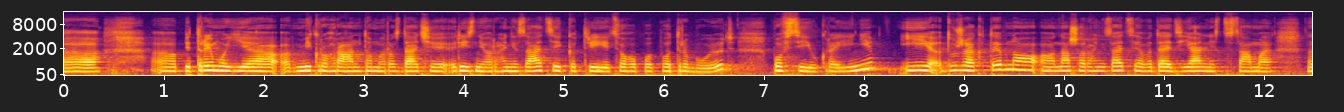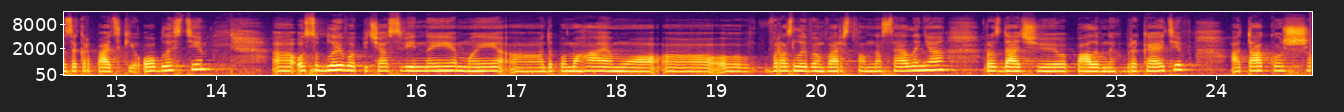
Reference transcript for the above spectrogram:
е, е, Підтримує мікрогрантами роздачі різні організації, котрі цього по- потребують по всій Україні. І дуже активно е, наша організація веде діяльність саме на Закарпатській області. Е, Особливо під час війни ми е, допомагаємо е, вразливим верствам населення роздачею паливних брикетів, а також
